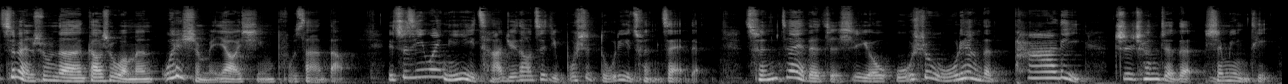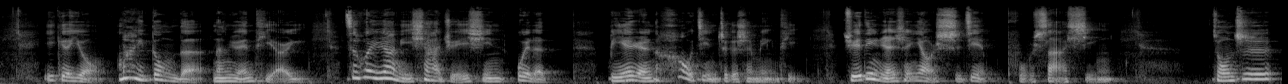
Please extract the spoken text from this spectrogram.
这本书呢，告诉我们为什么要行菩萨道，也就是因为你已察觉到自己不是独立存在的，存在的只是由无数无量的他力支撑着的生命体。一个有脉动的能源体而已，这会让你下决心，为了别人耗尽这个生命体，决定人生要实践菩萨行。总之，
